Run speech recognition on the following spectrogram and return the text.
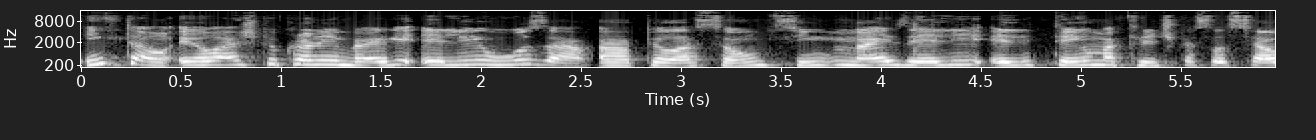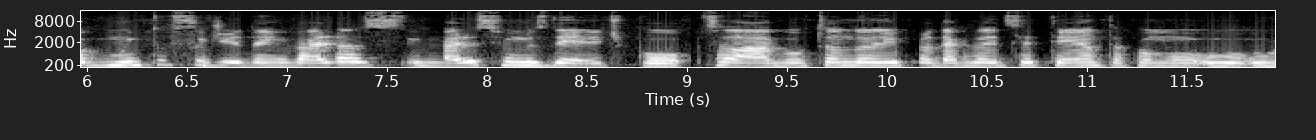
Então, eu acho que o Cronenberg, ele usa a apelação, sim, mas ele ele, tem uma crítica social muito fodida em, em vários filmes dele. Tipo, sei lá, voltando ali pra década de 70, como o, o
